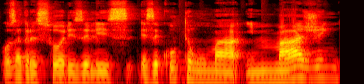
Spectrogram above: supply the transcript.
os agressores eles executam uma imagem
